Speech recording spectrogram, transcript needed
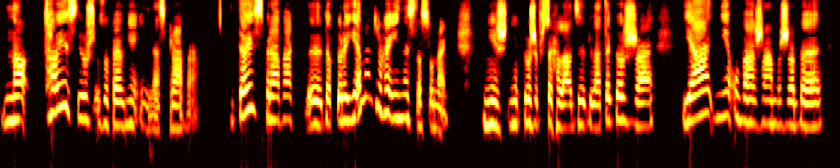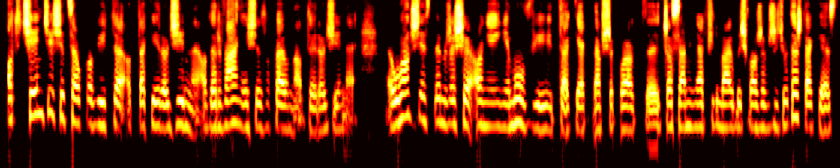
no, to jest już zupełnie inna sprawa. To jest sprawa, y, do której ja mam trochę inny stosunek niż niektórzy psycholodzy, dlatego że ja nie uważam, żeby odcięcie się całkowite od takiej rodziny, oderwanie się zupełnie od tej rodziny, łącznie z tym, że się o niej nie mówi, tak jak na przykład y, czasami na filmach, być może w życiu też tak jest.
